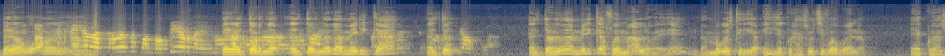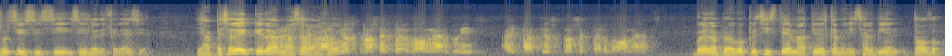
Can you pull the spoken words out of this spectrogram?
Pero bueno, la cabeza cuando pierde, Pero el torneo, el torneo de América, el, el, torneo de América fue malo, ¿eh? Tampoco es que diga, el de Cruz Azul sí fue bueno. El Cruz Azul sí, sí, sí, sí es la diferencia. Y a pesar de que queda más abajo. Hay partidos que no se perdonan, Luis. Hay partidos que no se perdonan. Bueno, pero creo que el sistema tienes que analizar bien todo.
